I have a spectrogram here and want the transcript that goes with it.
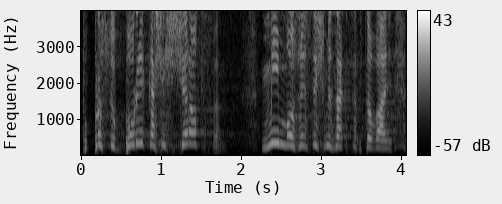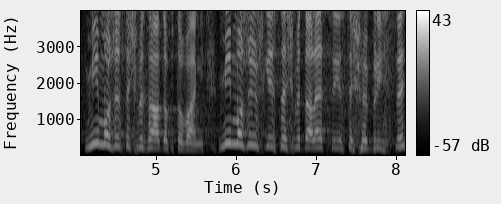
po prostu boryka się z sieroctwem. Mimo, że jesteśmy zaakceptowani, mimo, że jesteśmy zaadoptowani, mimo, że już nie jesteśmy dalecy, jesteśmy bliscy,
